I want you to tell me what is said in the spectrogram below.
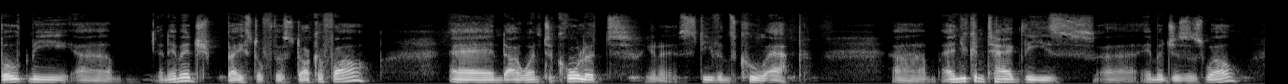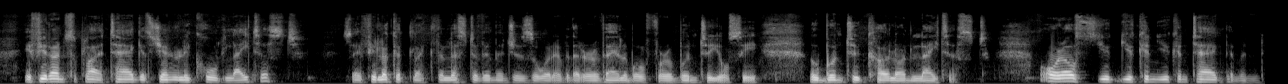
build me um, an image based off this Docker file. And I want to call it, you know, Stephen's Cool App. Um, and you can tag these uh, images as well. If you don't supply a tag, it's generally called latest. So if you look at like the list of images or whatever that are available for Ubuntu, you'll see Ubuntu colon latest. Or else you, you can you can tag them and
